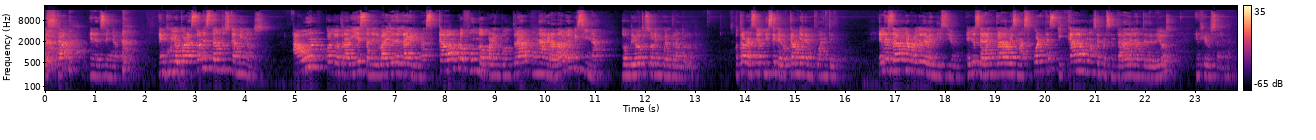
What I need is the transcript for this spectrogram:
está en el Señor, en cuyo corazón están tus caminos. Aún cuando atraviesan el valle de lágrimas, cavan profundo para encontrar una agradable piscina donde otros solo encuentran dolor. Otra versión dice que lo cambian en puente él les da un arroyo de bendición. Ellos serán cada vez más fuertes y cada uno se presentará delante de Dios en Jerusalén.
